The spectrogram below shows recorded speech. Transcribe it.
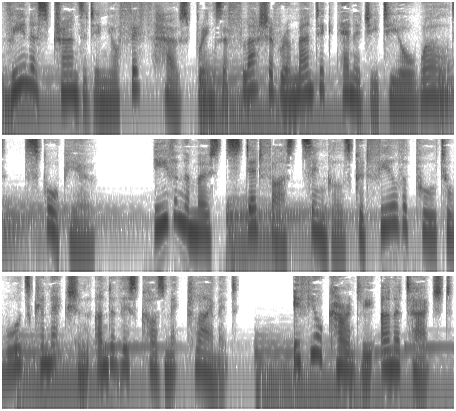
Venus transiting your fifth house brings a flush of romantic energy to your world, Scorpio. Even the most steadfast singles could feel the pull towards connection under this cosmic climate. If you're currently unattached,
